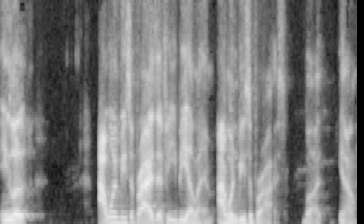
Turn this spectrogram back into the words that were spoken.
he look, I wouldn't be surprised if he BLM. I wouldn't be surprised. But you know,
